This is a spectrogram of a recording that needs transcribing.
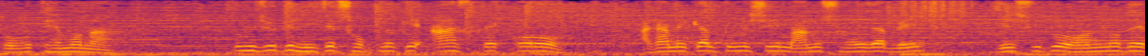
তবু থেমো না। তুমি যদি নিজের স্বপ্নকে আজ ত্যাগ করো, আগামীকাল তুমি সেই মানুষ হয়ে যাবে যে শুধু অন্যদের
